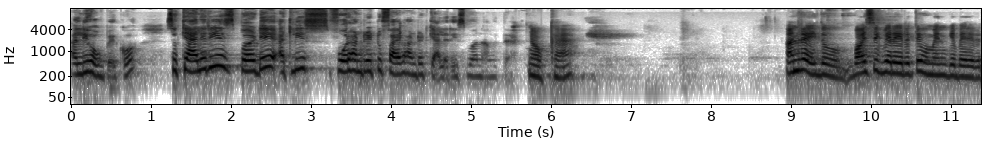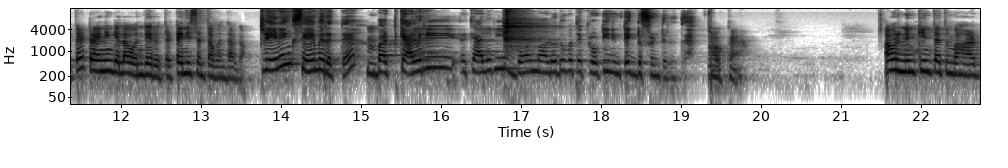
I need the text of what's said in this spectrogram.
ಅಲ್ಲಿ ಹೋಗಬೇಕು. So calories per day at least four hundred to five hundred calories burn ಆಗುತ್ತೆ. ಓಕೆ ಅಂದ್ರೆ ಇದು ಬಾಯ್ಸಿಗೆ ಬೇರೆ ಇರುತ್ತೆ ವುಮೆನ್ಗೆ ಬೇರೆ ಇರುತ್ತೆ ಟ್ರೈನಿಂಗ್ ಎಲ್ಲ ಒಂದೇ ಇರುತ್ತೆ ಟೆನಿಸ್ ಅಂತ ಬಂದಾಗ. ಟ್ರೈನಿಂಗ್ ಸೇಮ್ ಇರುತ್ತೆ ಬಟ್ ಕ್ಯಾಲರಿ ಕ್ಯಾಲರಿ ಬರ್ನ್ ಮಾಡೋದು ಮತ್ತೆ ಪ್ರೋಟೀನ್ ಇಂಟೇಕ್ ಡಿಫ್ರೆಂಟ್ ಇರುತ್ತೆ. ಓಕೆ ಅವರು ನಿಮ್ಗಿಂತ ತುಂಬ ಹಾರ್ಡ್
